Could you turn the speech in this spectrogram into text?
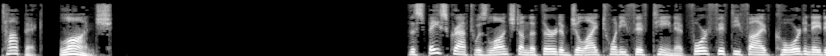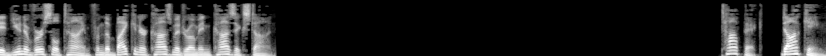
Topic: Launch The spacecraft was launched on 3 July 2015 at 4.55 Coordinated Universal Time from the Baikonur Cosmodrome in Kazakhstan. Docking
